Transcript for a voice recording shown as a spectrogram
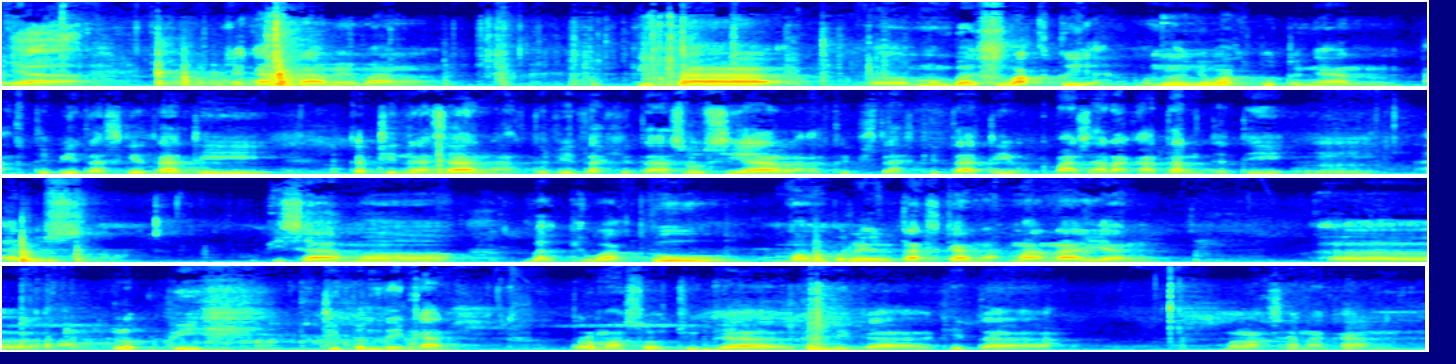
ya ya karena memang kita eh, membagi waktu ya membagi waktu dengan aktivitas kita di kedinasan aktivitas kita sosial aktivitas kita di kemasyarakatan. Jadi harus bisa membagi waktu memprioritaskan mana yang eh, lebih dipentingkan. Termasuk juga ketika kita melaksanakan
